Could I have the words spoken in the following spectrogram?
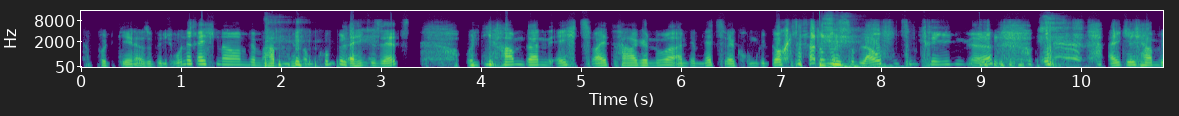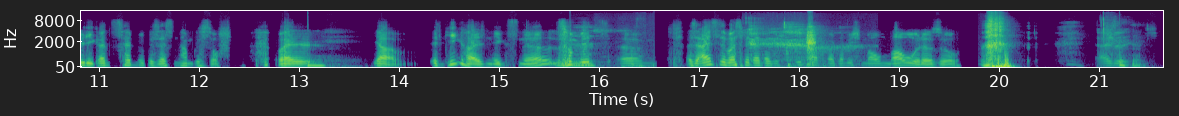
kaputt gehen. Also bin ich ohne Rechner und wir haben mich vom Kumpel dahingesetzt und die haben dann echt zwei Tage nur an dem Netzwerk rumgedockt, um es zum Laufen zu kriegen. Ja. eigentlich haben wir die ganze Zeit nur gesessen und haben gesoffen, weil, ja, es ging halt nichts, ne? Somit, mhm. ähm, das Einzige, was wir dann da gespielt haben, war, glaube ich, Mau Mau oder so. Also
